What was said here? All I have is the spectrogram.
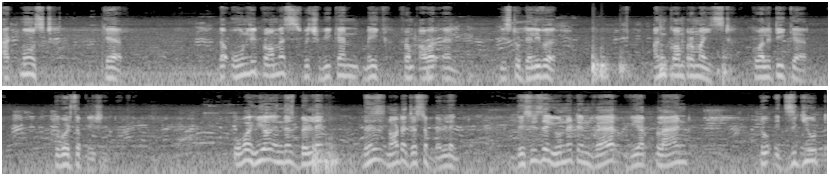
utmost care. The only promise which we can make from our end is to deliver uncompromised quality care towards the patient. Over here in this building, this is not a, just a building. This is a unit in where we are planned to execute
